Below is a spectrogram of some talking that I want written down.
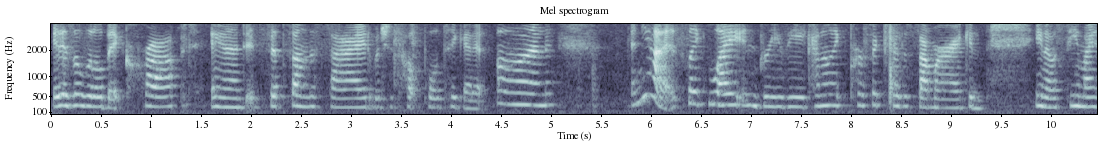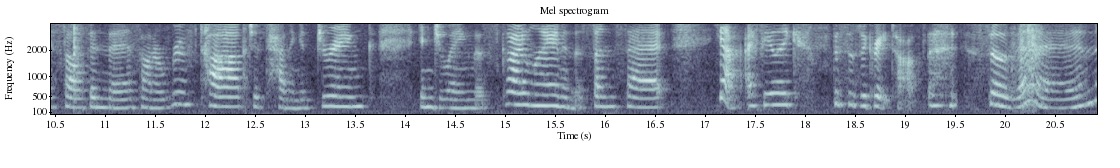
it is a little bit cropped and it zips on the side which is helpful to get it on and yeah, it's like light and breezy, kind of like perfect for the summer. I could, you know, see myself in this on a rooftop, just having a drink, enjoying the skyline and the sunset. Yeah, I feel like this is a great top. so then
